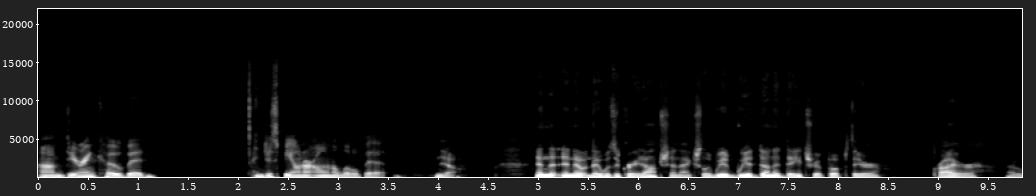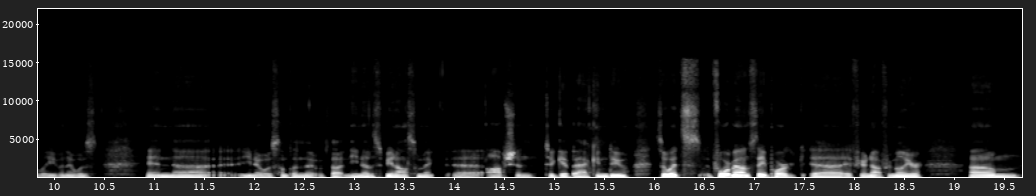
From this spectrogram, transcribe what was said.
um, during COVID, and just be on our own a little bit. Yeah, and and it was a great option actually. We we had done a day trip up there prior, I believe, and it was, and uh, you know, it was something that we thought, you know, this would be an awesome uh, option to get back and do. So it's Fort Mountain State Park. Uh, if you're not familiar, um,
